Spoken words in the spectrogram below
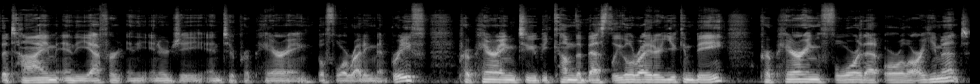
the time and the effort and the energy into preparing before writing that brief, preparing to become the best legal writer you can be, preparing for that oral argument,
